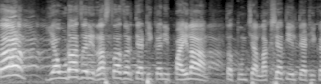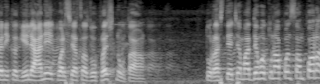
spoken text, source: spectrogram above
तळ एवढा जरी रस्ता जर त्या ठिकाणी पाहिला तर तुमच्या लक्षात येईल त्या ठिकाणी गेल्या अनेक वर्षाचा जो प्रश्न होता तो रस्त्याच्या माध्यमातून आपण संपवला.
